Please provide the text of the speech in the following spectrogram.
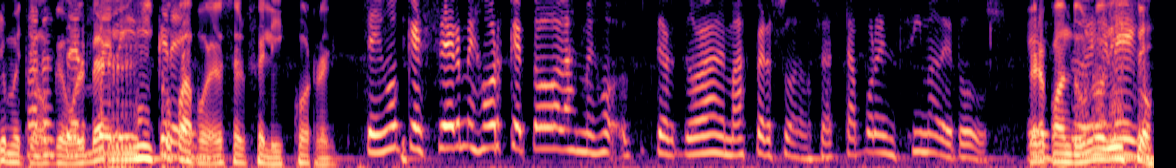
Yo me tengo que volver feliz, rico creo. para poder ser feliz, correcto. Tengo que ser mejor que todas las mejor, todas las demás personas, o sea, está por encima de todos. Pero cuando uno dice,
